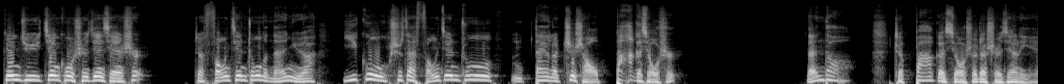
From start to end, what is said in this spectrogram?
根据监控时间显示，这房间中的男女啊，一共是在房间中嗯待了至少八个小时。难道这八个小时的时间里，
